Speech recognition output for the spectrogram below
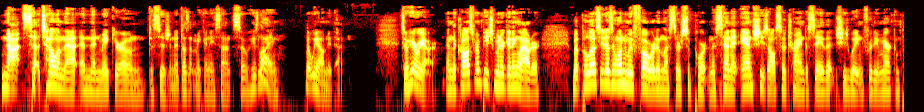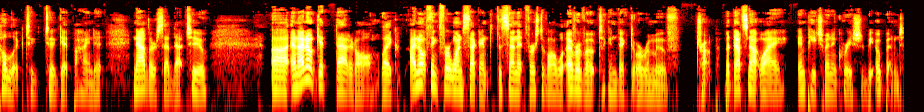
not s- tell him that and then make your own decision? It doesn't make any sense. So he's lying, but we all knew that. So here we are, and the calls for impeachment are getting louder. But Pelosi doesn't want to move forward unless there's support in the Senate, and she's also trying to say that she's waiting for the American public to, to get behind it. Nadler said that too. Uh, and I don't get that at all. Like, I don't think for one second the Senate, first of all, will ever vote to convict or remove Trump. But that's not why impeachment inquiries should be opened.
